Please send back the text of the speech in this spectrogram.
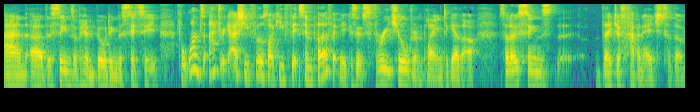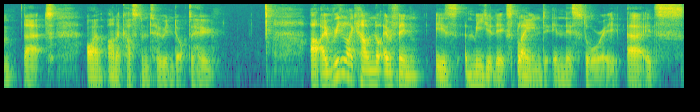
And uh, the scenes of him building the city. For once, Adric actually feels like he fits in perfectly because it's three children playing together. So those scenes, uh, they just have an edge to them that I'm unaccustomed to in Doctor Who. Uh, I really like how not everything is immediately explained in this story. Uh, it's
